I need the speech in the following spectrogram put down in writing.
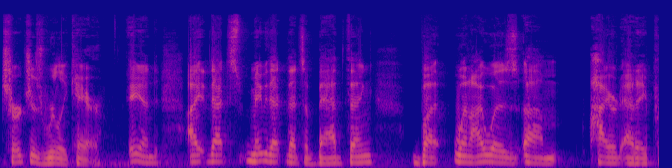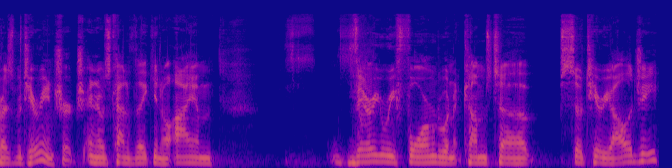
churches really care. And I that's maybe that that's a bad thing. But when I was um, hired at a Presbyterian church, and it was kind of like you know I am very reformed when it comes to soteriology,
